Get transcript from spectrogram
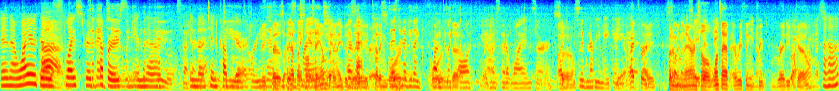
And uh, why are those Ah. sliced red so then do peppers you, when you in put the? food stuff in in, the tin cup do you there? freeze it Because I have in to the saute them, but I Yeah, needed I the did. cutting So isn't board it you like probably for do like dough. all like Yeah. most of it at once or So it's like whenever you make it. Yeah, do I've heard I put them in there until once I have everything you know, pre ready to go. Uh huh.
